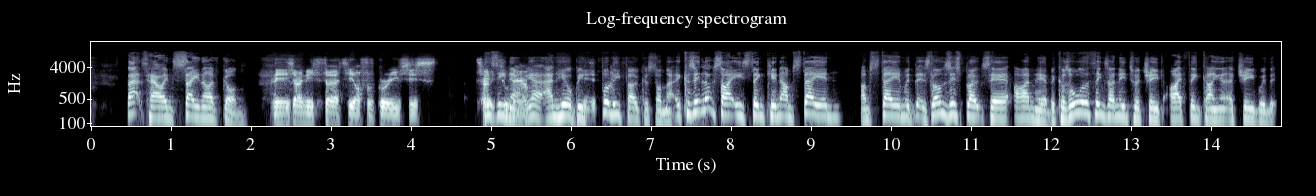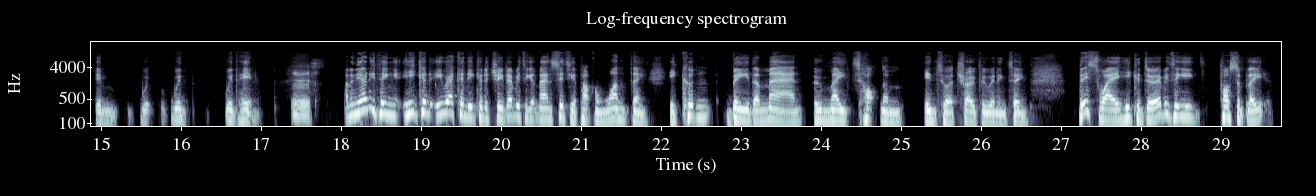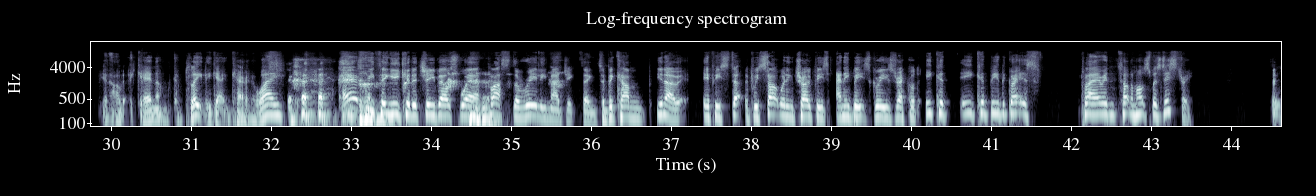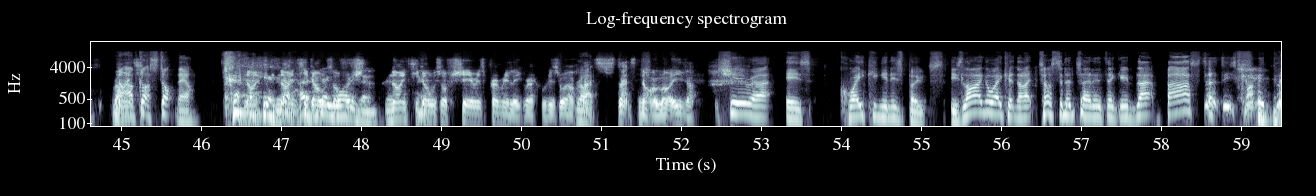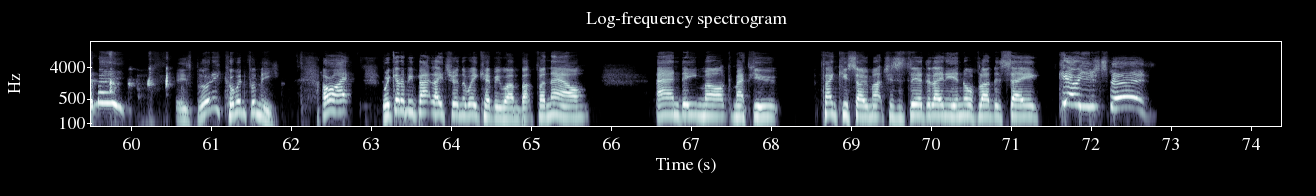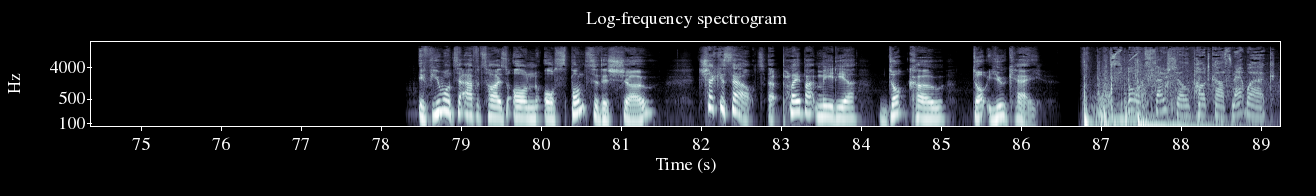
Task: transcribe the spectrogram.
That's how insane I've gone. And he's only 30 off of Greaves' Is he now? now? Yeah, and he'll be fully focused on that because it looks like he's thinking, "I'm staying. I'm staying with as long as this bloke's here, I'm here because all the things I need to achieve, I think I can achieve with him with with, with him. Mm. I mean, the only thing he could, he reckoned he could achieve everything at Man City apart from one thing. He couldn't be the man who made Tottenham into a trophy winning team. This way, he could do everything he possibly, you know, again, I'm completely getting carried away. everything he could achieve elsewhere, plus the really magic thing to become, you know, if he st- if we start winning trophies and he beats Greaves' record, he could he could be the greatest player in Tottenham Hotspur's history. Right, 90, I've got to stop now. 90, 90 goals off of, 90 goals off Shearer's Premier League record as well. Right. That's that's not a lot either. Shearer is quaking in his boots. He's lying awake at night, tossing and turning, thinking, that bastard, he's coming for me. he's bloody coming for me. All right. We're going to be back later in the week, everyone. But for now, Andy, Marc, Matthew, thank you so much. This is Theo Delaney in North London saying, Go you Spurs! If you want to advertise on or sponsor this show, check us out at playbackmedia.co.uk. Sports Social Podcast Network.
